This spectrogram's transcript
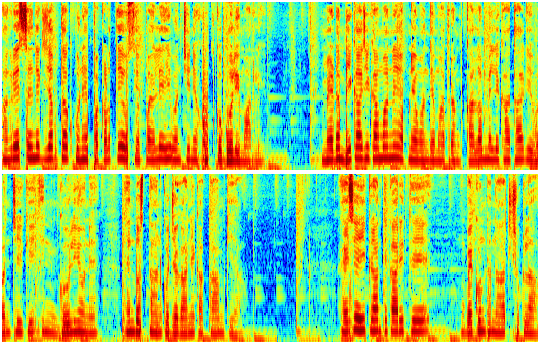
अंग्रेज़ सैनिक जब तक उन्हें पकड़ते, उससे पहले ही वंची ने खुद को गोली मार ली। मैडम भिकाजी कामा ने अपने वंदे मातरम कॉलम में लिखा था कि वंची की इन गोलियों ने हिंदुस्तान को जगाने का काम किया। ऐसे ही क्रांतिकारी थे वैकुंठनाथ शुक्ला।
